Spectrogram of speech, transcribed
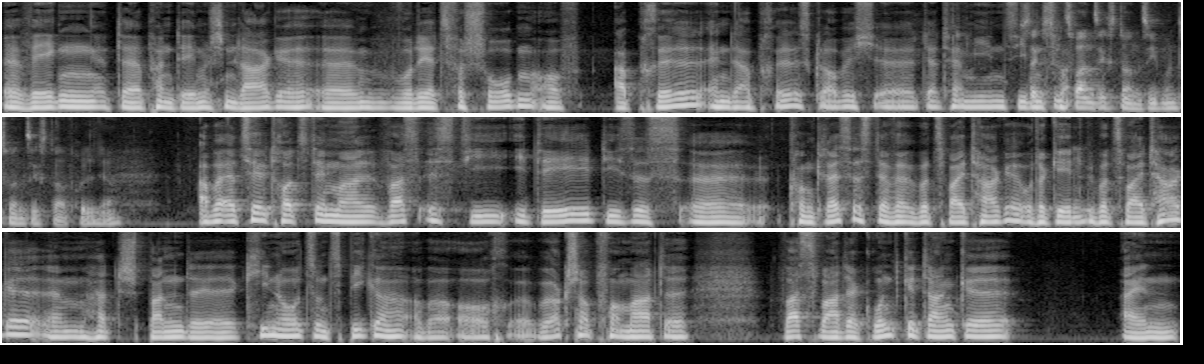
Äh, wegen der pandemischen Lage äh, wurde jetzt verschoben auf April. Ende April ist, glaube ich, äh, der Termin. 26. und 27. April, ja. Aber erzähl trotzdem mal, was ist die Idee dieses äh, Kongresses, der war über zwei Tage oder geht mhm. über zwei Tage, ähm, hat spannende Keynotes und Speaker, aber auch äh, Workshop-Formate. Was war der Grundgedanke, ein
